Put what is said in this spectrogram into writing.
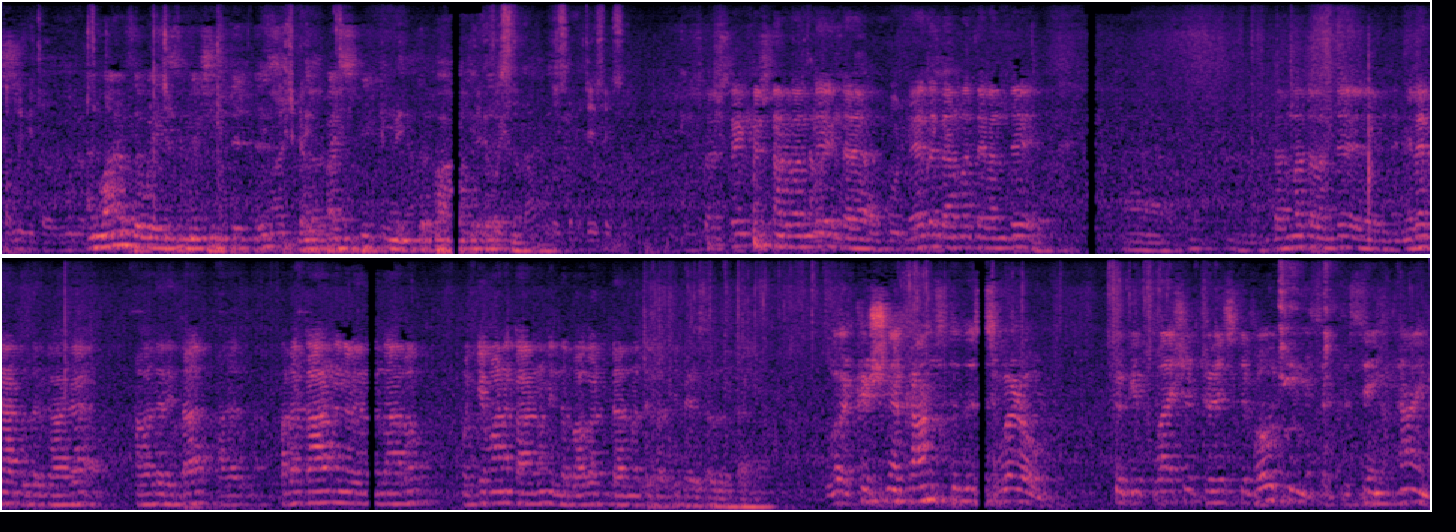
Public Gita or moon. And one of the ways in which he did this was by speaking the Bhagavad Gita. This is ஸோ ஸ்ரீகிருஷ்ணர் வந்து இந்த வேத தர்மத்தை வந்து ஆஹ், தர்மத்தை வந்து நிலைநாட்டுவதற்காக அவதரித்தார் அது பல காரணங்கள் இருந்தாலும் முக்கியமான காரணம் இந்த பகவத் தர்மத்தை பற்றி பேசுவதற்காக Lord Krishna comes to this world to give pleasure to his devotees at the same time.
